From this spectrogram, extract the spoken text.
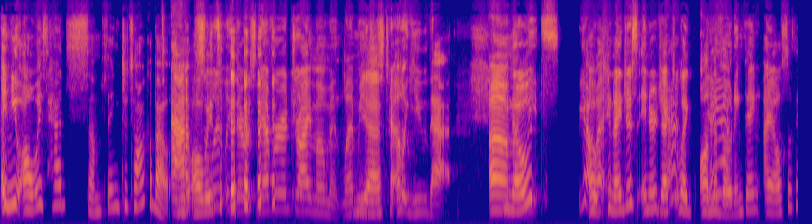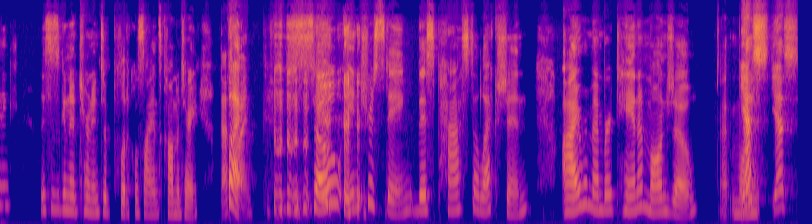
And you always had something to talk about. Absolutely. Always... there was never a dry moment. Let me yeah. just tell you that. Um, it's. Yeah, oh, what? can I just interject, Yeah. like on Yeah, the yeah. voting thing? I also think this is going to turn into political science commentary. That's but- fine. so interesting. This past election, I remember Tana Mongeau. uh, Mon- yes, yes.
